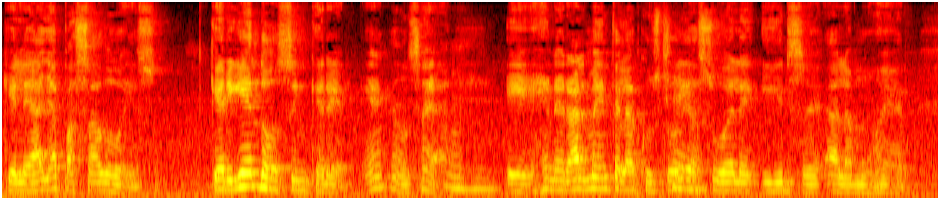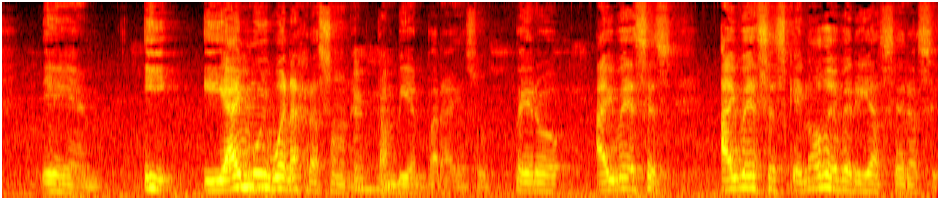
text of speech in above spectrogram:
que le haya pasado eso queriendo o sin querer. ¿eh? O sea, eh, generalmente la custodia suele irse a la mujer. Eh, y, y, hay muy buenas razones también para eso. Pero hay veces, hay veces que no debería ser así,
